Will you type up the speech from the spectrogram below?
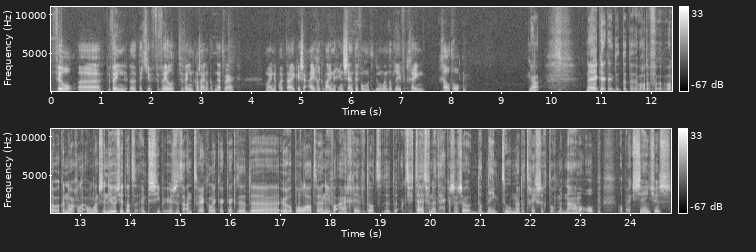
veel eh, vervelend, eh, dat je vervel- vervelend kan zijn op het netwerk. Maar in de praktijk is er eigenlijk weinig incentive om het te doen, want dat levert geen geld op. Ja. Nee, kijk, dat- we hadden, we hadden ook een, nog onlangs een nieuwtje dat in principe is het aantrekkelijker. Kijk, de, de Europol had in ieder geval aangegeven dat de, de activiteit vanuit hackers en zo, dat neemt toe. Maar dat richt zich toch met name op, op exchanges.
